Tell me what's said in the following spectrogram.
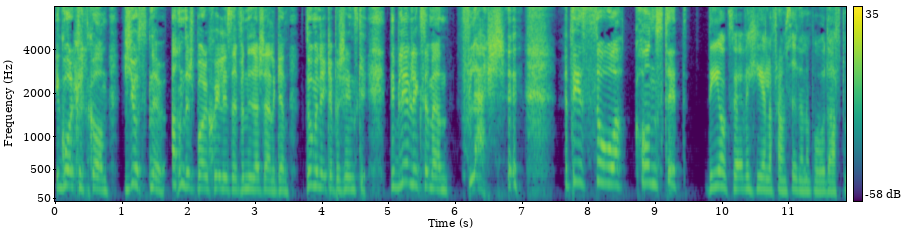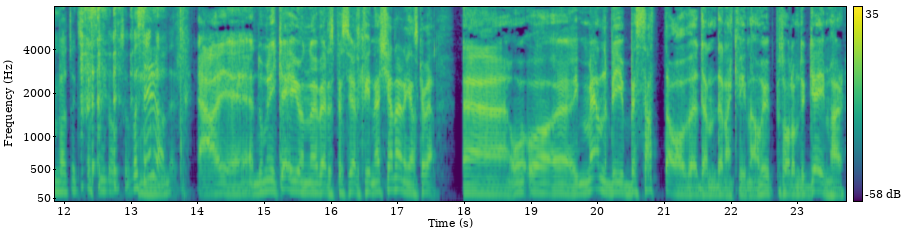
Igår kväll kom just nu, Anders Borg skiljer sig för nya kärleken, Dominika Persinski. Det blev liksom en flash. det är så konstigt. Det är också över hela framsidan på både Aftonbladet och Expressen idag också. Vad säger du Anders? Ja, eh, Dominika är ju en eh, väldigt speciell kvinna, jag känner henne ganska väl. Eh, och, och eh, män blir ju besatta av den, denna kvinna. Om vi på tal om the game här,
